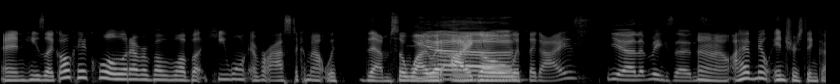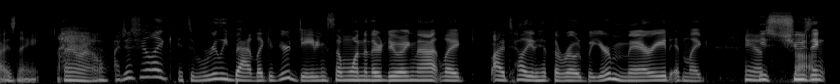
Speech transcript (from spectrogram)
and he's like, okay, cool, whatever, blah blah blah. But he won't ever ask to come out with them. So why would I Yeah. go with the guys? Yeah, that makes sense. I don't know. I have no interest in guys' night. I don't know. I just feel like it's really bad. Like if you're dating someone and they're doing that, like I tell you to hit the road, but you're married and like Yeah, he's choosing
